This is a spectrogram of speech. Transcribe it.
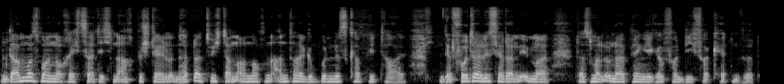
Und da muss man noch rechtzeitig nachbestellen und hat natürlich dann auch noch ein Anteil gebundenes Kapital. Und der Vorteil ist ja dann immer, dass man unabhängiger von Lieferketten wird.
